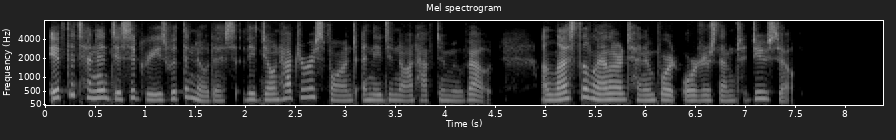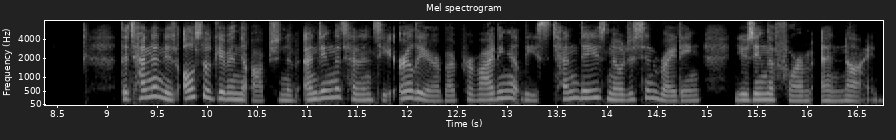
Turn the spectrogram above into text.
If the tenant disagrees with the notice, they don't have to respond and they do not have to move out, unless the landlord tenant board orders them to do so. The tenant is also given the option of ending the tenancy earlier by providing at least 10 days notice in writing using the Form N9.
